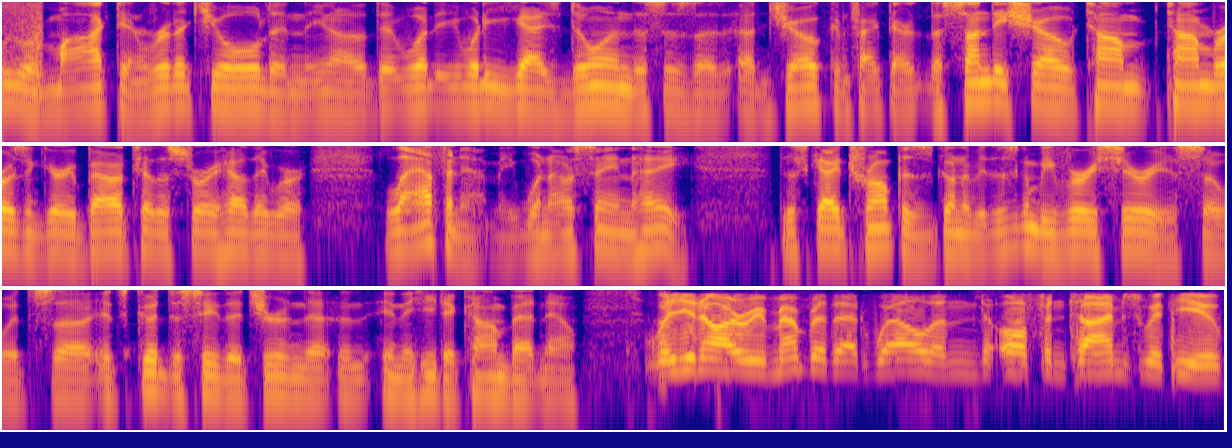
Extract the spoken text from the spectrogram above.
we were mocked and ridiculed and you know that what what are you guys doing this is a, a joke in fact the sunday show tom tom rose and gary bauer tell the story how they were laughing at me when i was saying hey this guy trump is going to be this is going to be very serious so it's uh, it's good to see that you're in the in, in the heat of combat now Well, you know, I remember that well, and oftentimes with you,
